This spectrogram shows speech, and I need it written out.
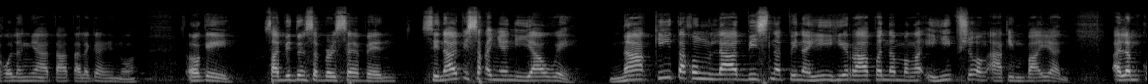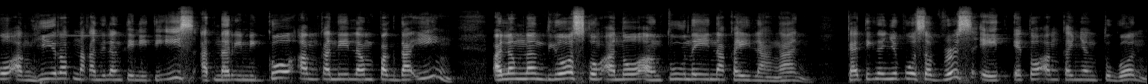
Ako lang yata talaga eh, no? Okay, sabi dun sa verse 7, sinabi sa kanya ni Yahweh, Nakita kong labis na pinahihirapan ng mga Ehipsyo ang aking bayan. Alam ko ang hirap na kanilang tinitiis at narinig ko ang kanilang pagdaing. Alam ng Diyos kung ano ang tunay na kailangan. Kaya tingnan niyo po sa verse 8, ito ang kanyang tugon.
